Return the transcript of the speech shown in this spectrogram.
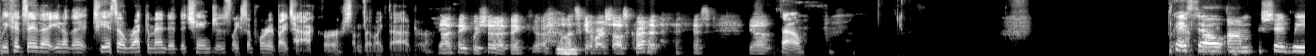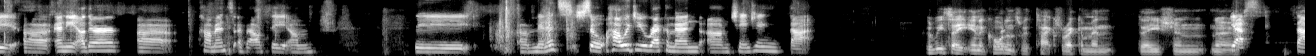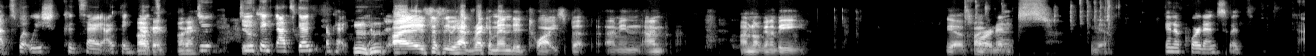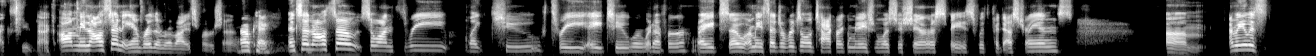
we could say that, you know, the TSO recommended the changes like supported by TAC or something like that, or Yeah, I think we should. I think uh, Mhm. let's give ourselves credit. yes. Yeah. so. Okay, Yeah. so um, should we, uh, any other uh, comments about the um, the uh, minutes? So how would you recommend um, changing that? Could we say in accordance with TAC's recommendation? No. Yes, that's what we sh- could say. I think. that's- Okay, okay. Do you, do you think that's good? Okay. Mhm. I, it's just that we had recommended twice, but I mean, I'm, I'm not gonna be. Yeah, it's fine with Yeah, In accordance with, TAC's feedback. I mean, I'll send Amber the revised version. okay, And then also, so on three, like two, three, A two or whatever, right? So, I mean, it said original attack recommendation was to share a space with pedestrians. Um, I mean, it was,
